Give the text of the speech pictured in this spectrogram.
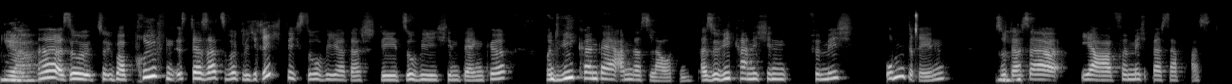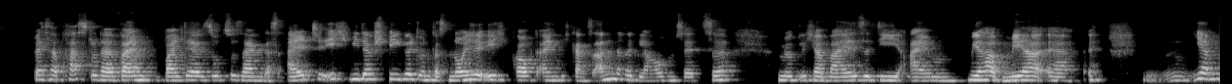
Ja. Also zu überprüfen, ist der Satz wirklich richtig, so wie er da steht, so wie ich ihn denke? Und wie könnte er anders lauten? Also wie kann ich ihn für mich umdrehen, sodass mhm. er ja für mich besser passt? Besser passt oder weil, weil der sozusagen das alte Ich widerspiegelt und das neue Ich braucht eigentlich ganz andere Glaubenssätze, möglicherweise, die einem ja, mehr, äh, ja,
